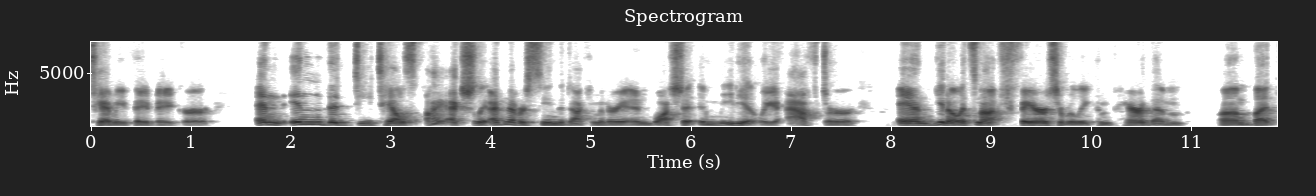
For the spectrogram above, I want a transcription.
Tammy Faye Bakker. And in the details, I actually, i've never seen the documentary and watched it immediately after. And, you know, it's not fair to really compare them um, but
